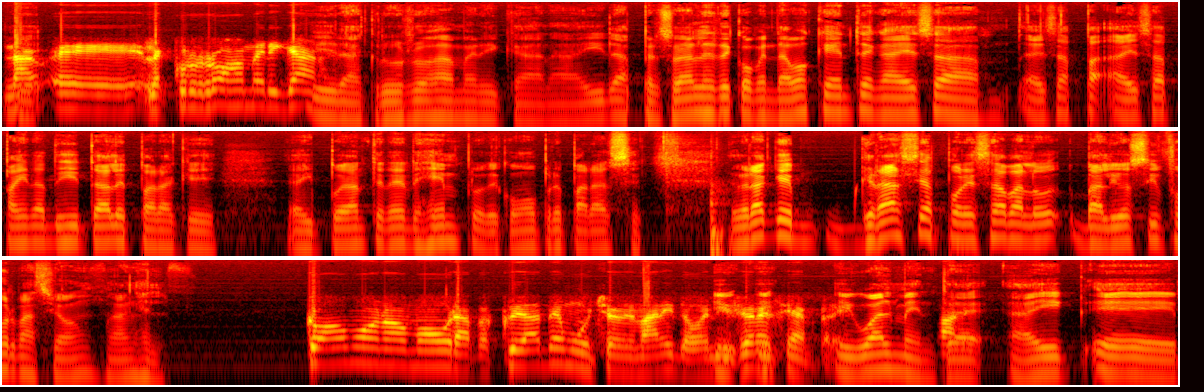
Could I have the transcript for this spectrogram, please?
na- eh, la Cruz Roja Americana. Y la Cruz Roja Americana. Y las personas les recomendamos que entren a esas a esas a esas páginas digitales para que ahí puedan tener ejemplos de cómo prepararse. De verdad que gracias por esa valiosa información, Ángel. ¿Cómo no, Moura? Pues cuídate mucho, mi hermanito. Bendiciones I- siempre. Igualmente, ahí eh,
